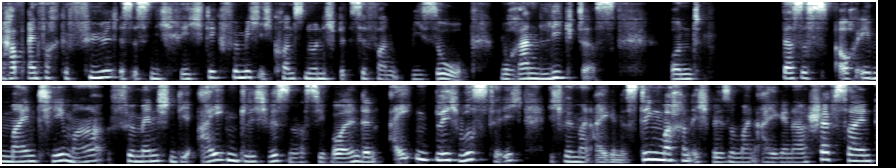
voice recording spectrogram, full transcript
habe einfach gefühlt, es ist nicht richtig für mich. Ich konnte es nur nicht beziffern, wieso, woran liegt es? Und das ist auch eben mein Thema für Menschen, die eigentlich wissen, was sie wollen. Denn eigentlich wusste ich, ich will mein eigenes Ding machen, ich will so mein eigener Chef sein,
